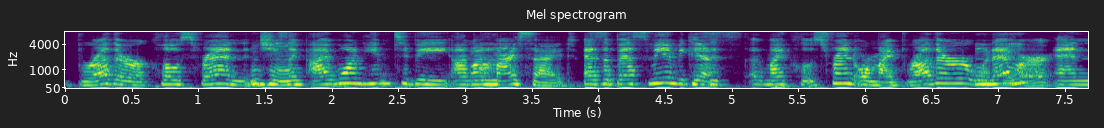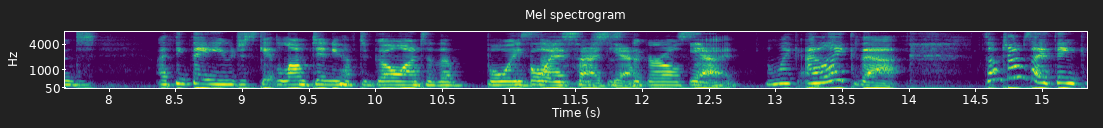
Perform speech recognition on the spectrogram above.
brother or close friend, and she's like, I want him to be on, on my, my side. as a best man because Yeah. it's uh, my close friend or my brother or whatever, and. I think that you just get lumped in. You have to go onto the boys' Boys' side side, versus yeah. the girls' Yeah. side. I'm like, I like that. Sometimes I think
